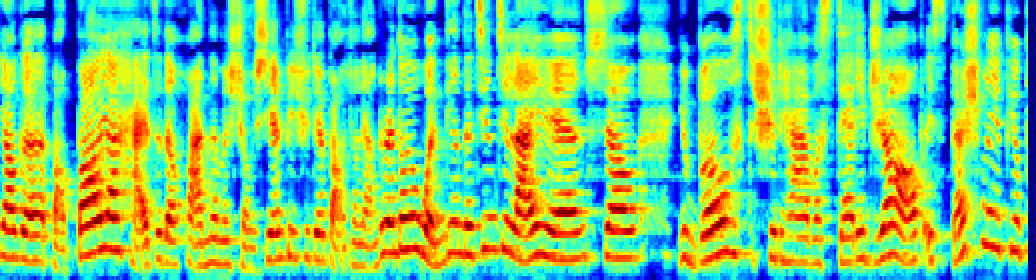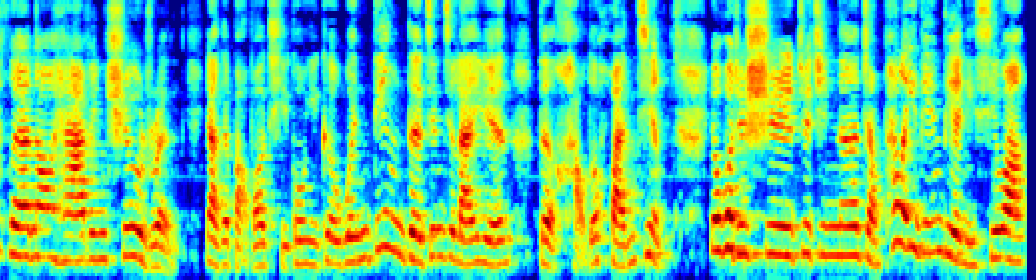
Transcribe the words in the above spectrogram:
要个宝宝、要孩子的话，那么首先必须得保证两个人都有稳定的经济来源。So you both should have a steady job, especially if you plan on having children。要给宝宝提供一个稳定的经 济来源的好的环境，又或者是最近呢长胖了一点点，你希望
